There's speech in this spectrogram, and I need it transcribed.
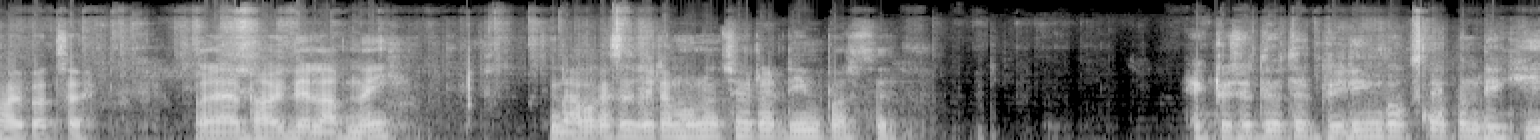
ভয় পাচ্ছে। আর ভয় দিয়ে লাভ নেই। কিন্তু আমার কাছে যেটা মনে হচ্ছে, ওটা ডিম পারছে। একটু যদি ওদের ব্রিডিং বক্সটা এখন দেখি।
